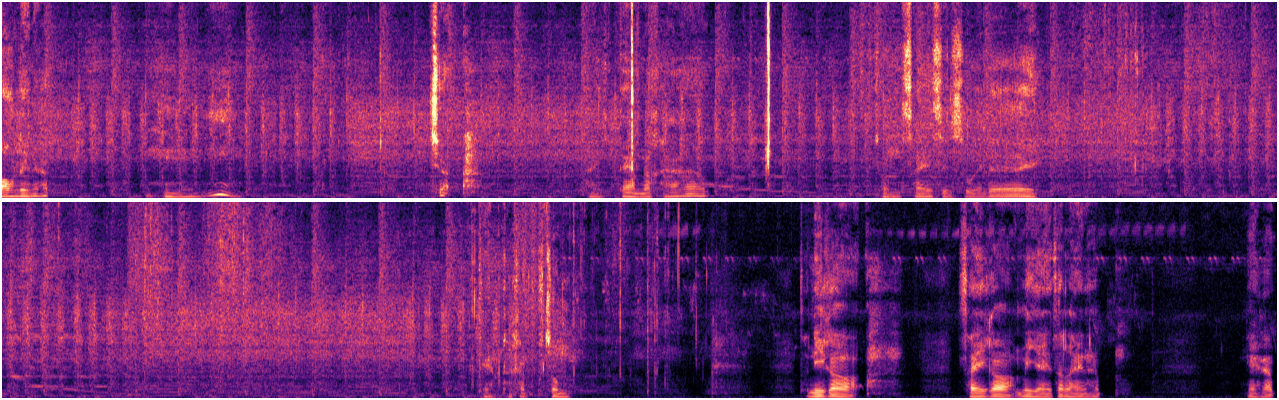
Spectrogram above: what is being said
เบาๆเลยนะครับอื้อหือเชอะให้แต้มแล้วครับชนไซส์สวยๆเลยแต้มนะครับชม ตัวนี้ก็ไซส์ก็ไม่ใหญ่เท่าไหร่นะครับ เนี่ยครับ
